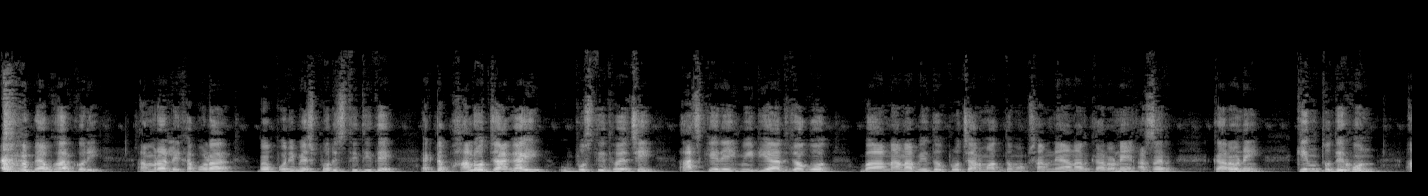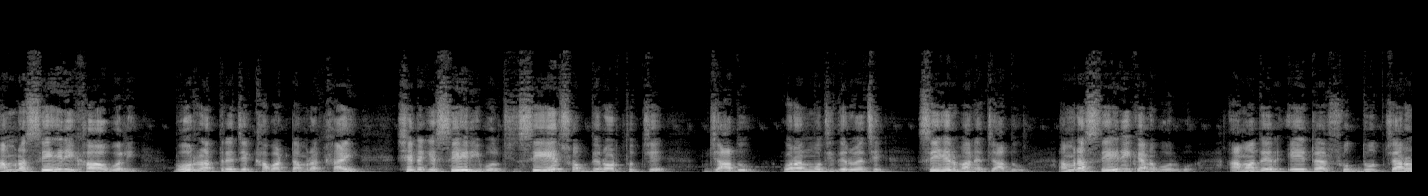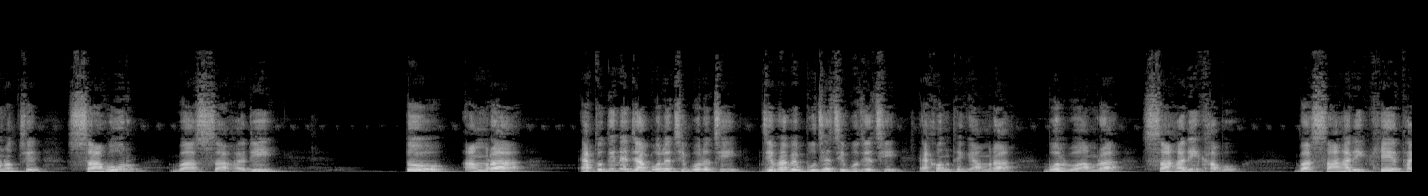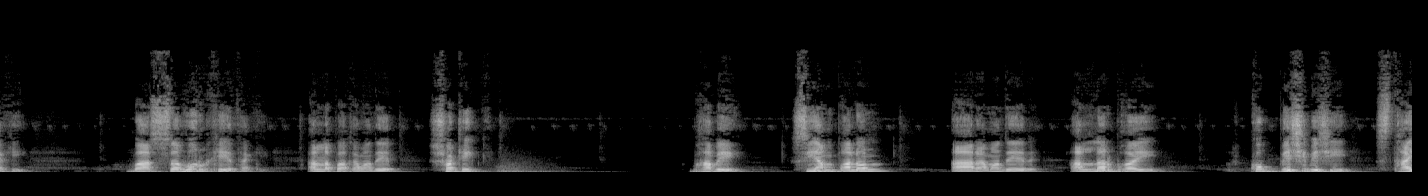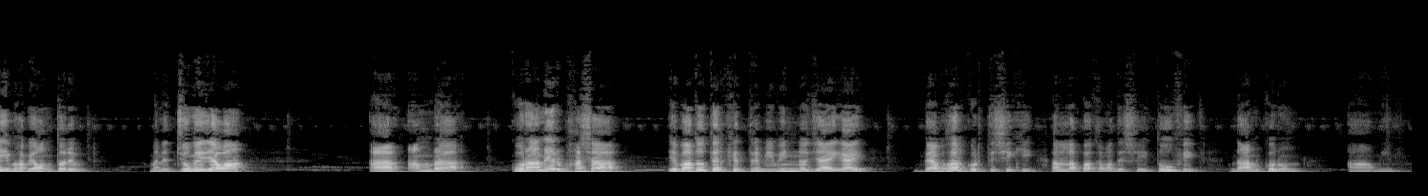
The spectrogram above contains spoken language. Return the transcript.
ব্যবহার করি। আমরা লেখাপড়া বা পরিবেশ পরিস্থিতিতে একটা ভালো জায়গায় উপস্থিত হয়েছি। আজকের এই মিডিয়ার জগৎ বা নানাবিধ প্রচার মাধ্যম সামনে আনার কারণে, আসার কারণে। কিন্তু দেখুন, আমরা সেহেরি খাওয়া বলি। ভোর রাত্রে যে খাবারটা আমরা খাই, সেটাকে সেহেরি বলছি। সেহের শব্দের অর্থ হচ্ছে জাদু। কোরআন মজিদে রয়েছে, সেহের মানে জাদু। আমরা সেহেরি কেন বলব? আমাদের এটার শুদ্ধ উচ্চারণ হচ্ছে সাহুর বা সাহারি। তো আমরা এতদিনে যা বলেছি বলেছি, যেভাবে বুঝেছি বুঝেছি, এখন থেকে আমরা বলব আমরা সাহারি খাব বা সাহারি খেয়ে থাকি বা সাহুর খেয়ে থাকি। আল্লাহ পাক আমাদের সঠিক ভাবে সিয়াম পালন আর আমাদের আল্লাহর ভয় খুব বেশি বেশি স্থায়ীভাবে অন্তরে মানে জমে যাওয়া। আর আমরা কোরআনের ভাষা এবাদতের ক্ষেত্রে বিভিন্ন জায়গায় ব্যবহার করতে শিখি। আল্লাহ পাক আমাদের সেই তৌফিক দান করুন। আমিন।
